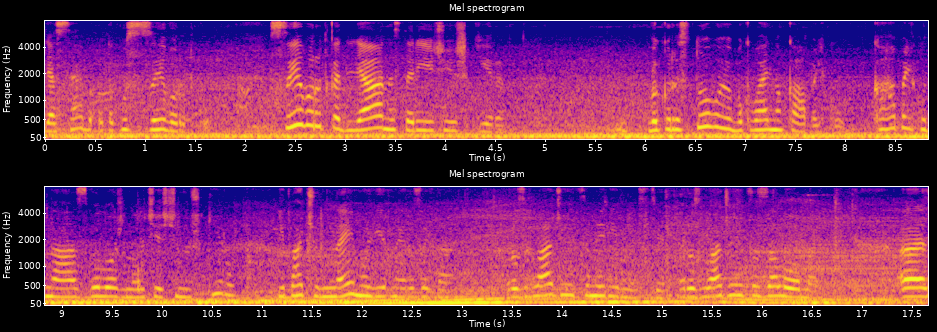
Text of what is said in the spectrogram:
для себе отаку сиворотку. Сиворотка для нестаріючої шкіри. Використовую буквально капельку. Капельку на зволожену очищену шкіру і бачу неймовірний результат. Розгладжуються нерівності, розгладжуються заломи. Е,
